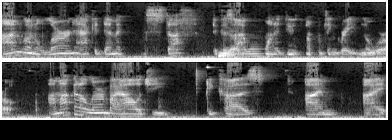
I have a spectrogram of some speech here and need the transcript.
i'm going to learn academic stuff because Yeah. i want to do something great in the world. I'm not going to learn biology because i'm i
